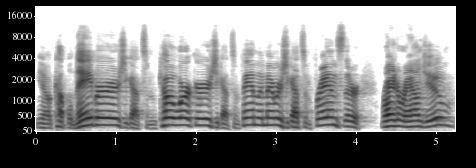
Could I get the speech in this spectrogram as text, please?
you know, a couple neighbors, you got some coworkers, you got some family members, you got some friends that are right around you.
